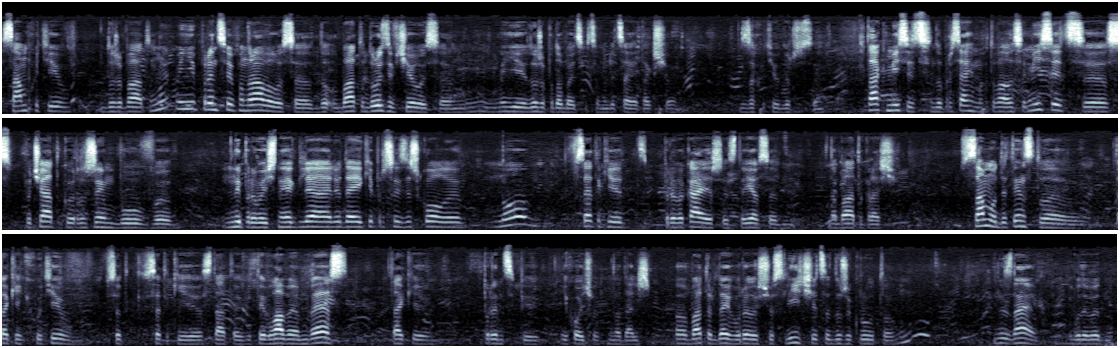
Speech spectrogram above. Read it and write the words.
Сам хотів дуже багато. Ну, мені, в принципі, понравилося. Багато друзів вчилося. Мені дуже подобається в цьому ліцеї, так що захотів дуже все. Так, місяць до присяги ми готувалися місяць. Е, Спочатку режим був е, непривичний як для людей, які прийшли зі школи. Ну, все-таки привикаєш і стає все набагато краще. З самого дитинства, так як хотів все-таки, все-таки стати йти в лави МВС, так і в принципі і хочу надальше. Багато людей говорили, що слідчі це дуже круто. Ну, не знаю, буде видно.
